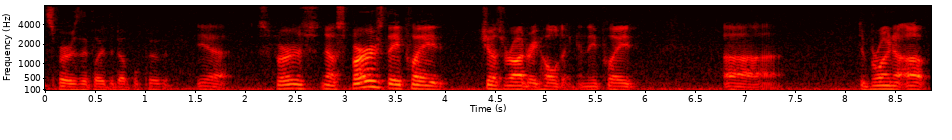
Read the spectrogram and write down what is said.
Spurs they played the double pivot Yeah, Spurs. No, Spurs. They played just Rodri holding, and they played uh, De Bruyne up,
